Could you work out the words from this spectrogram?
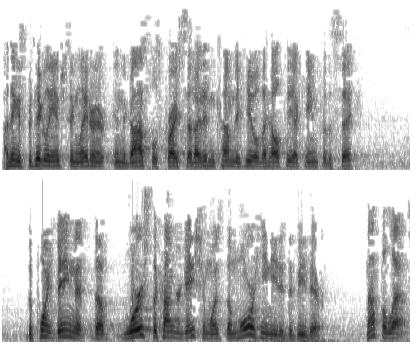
I think it's particularly interesting later in the Gospels, Christ said, I didn't come to heal the healthy, I came for the sick. The point being that the worse the congregation was, the more he needed to be there, not the less.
